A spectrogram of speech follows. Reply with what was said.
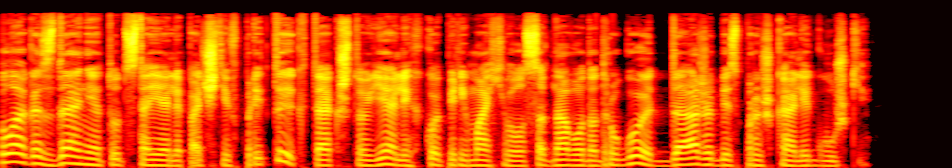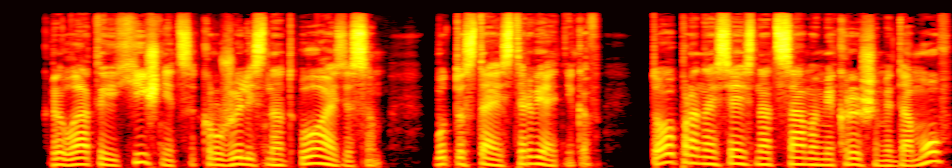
Благо здания тут стояли почти впритык, так что я легко перемахивал с одного на другое даже без прыжка лягушки. Крылатые хищницы кружились над оазисом, будто стая стервятников, то проносясь над самыми крышами домов,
